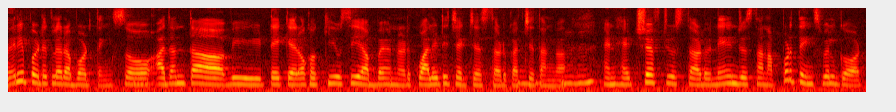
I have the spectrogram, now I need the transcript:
very particular about things so అదంతా వి టేక్ కేర్ ఒక క్యూసీ అబ్బాయి ఉన్నాడు క్వాలిటీ చెక్ చేస్తాడు ఖచ్చితంగా. అండ్ హెడ్ షెఫ్ చూస్తాడు నేను చూస్తాను అప్పుడు థింగ్స్ విల్ గోట్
